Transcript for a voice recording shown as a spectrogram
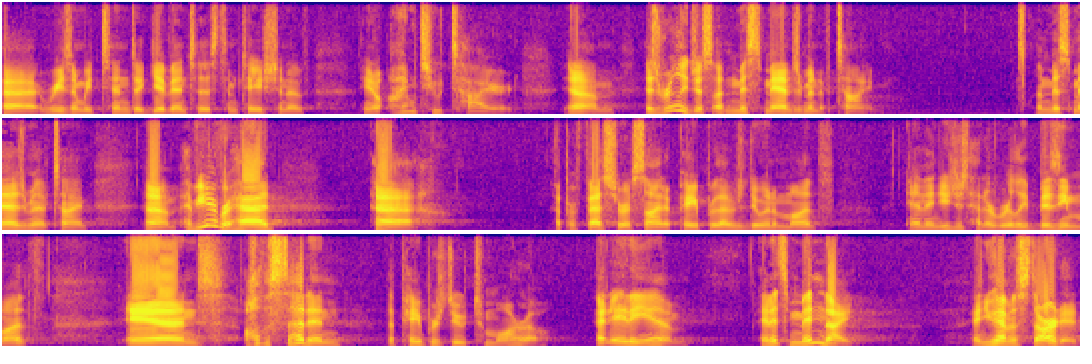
uh, reason we tend to give into this temptation of you know I'm too tired um, is really just a mismanagement of time. A mismanagement of time. Um, have you ever had uh, a professor assign a paper that was due in a month, and then you just had a really busy month, and all of a sudden the paper's due tomorrow at 8 a.m., and it's midnight, and you haven't started.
